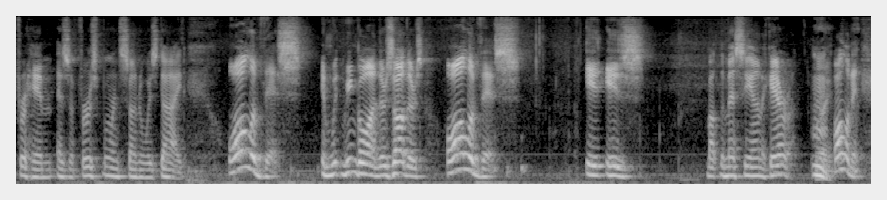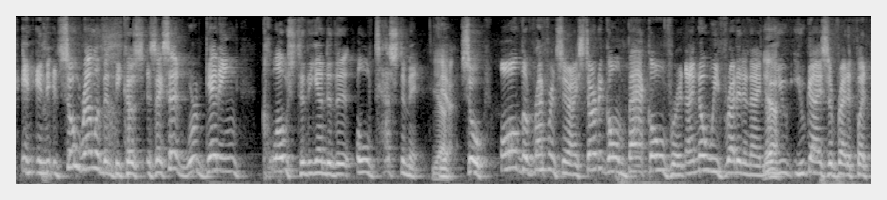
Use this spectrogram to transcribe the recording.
for him as a firstborn son who has died. All of this, and we we can go on, there's others, all of this is, is about the Messianic era. Mm. All of it. And, and it's so relevant because, as I said, we're getting close to the end of the Old Testament. Yeah. Yeah. So all the referencing, I started going back over it. And I know we've read it, and I know Yeah. you you guys have read it, but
